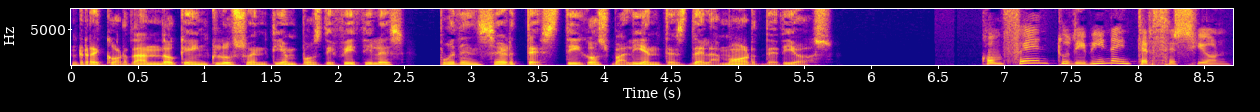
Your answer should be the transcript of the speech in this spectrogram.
recordando que incluso en tiempos difíciles pueden ser testigos valientes del amor de Dios. Con fe en tu divina intercesión,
